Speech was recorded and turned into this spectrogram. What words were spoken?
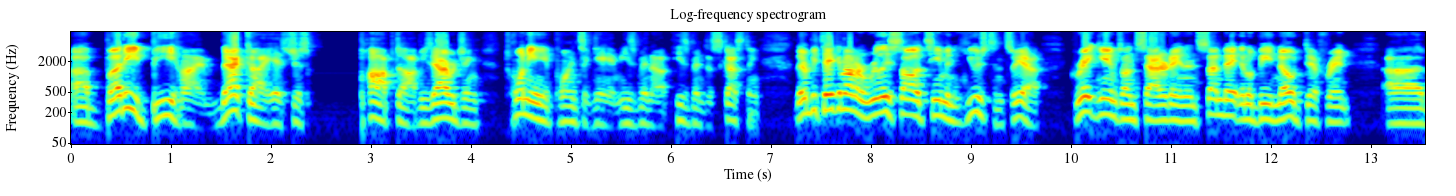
Uh, Buddy Boeheim, that guy has just popped off. He's averaging 28 points a game. He's been out. He's been disgusting. They'll be taking on a really solid team in Houston. So yeah, great games on Saturday and then Sunday it'll be no different. Uh,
